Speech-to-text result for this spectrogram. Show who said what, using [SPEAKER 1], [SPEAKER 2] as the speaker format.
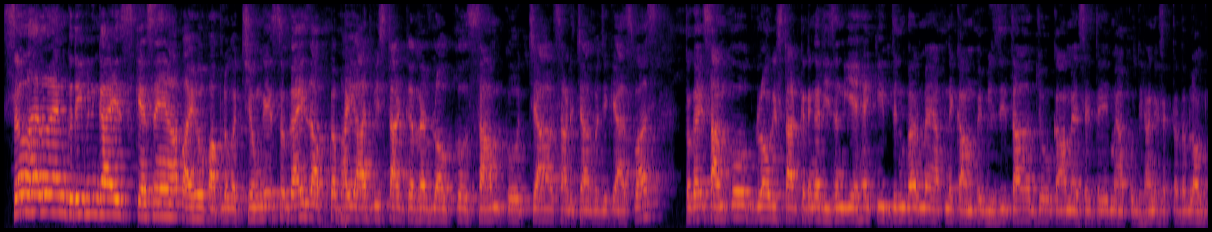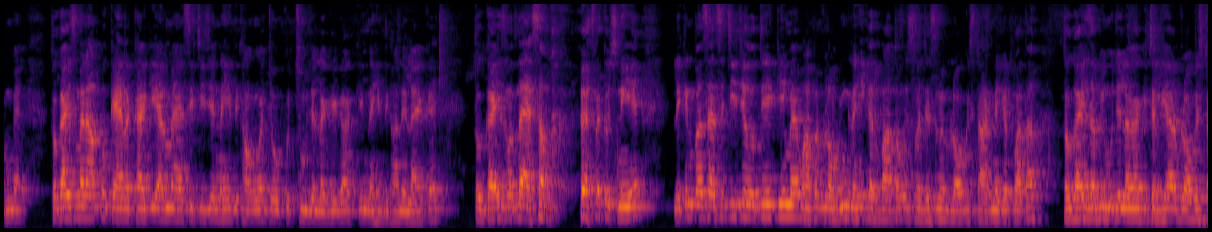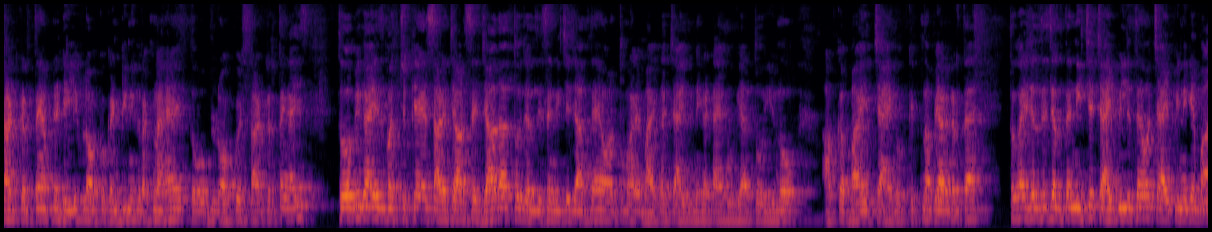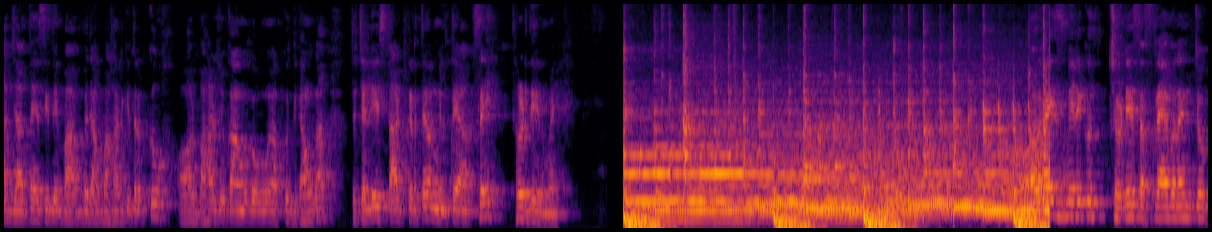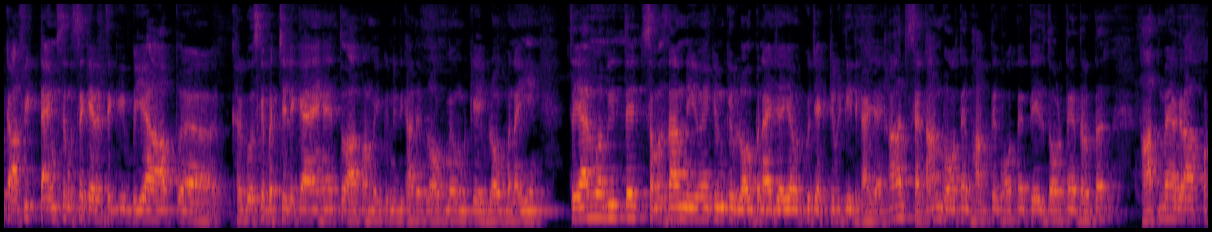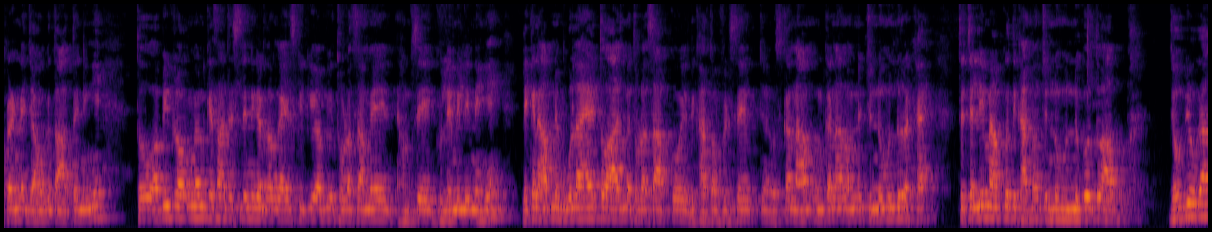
[SPEAKER 1] So hello and good evening guys कैसे हैं आप? आई होप आप लोग अच्छे होंगे। सो so गाइस आपका भाई आज भी स्टार्ट कर रहा है ब्लॉग को शाम को चार, साढ़े चार बजे के आसपास। तो गाइस शाम को ब्लॉग स्टार्ट करने का रीज़न ये है कि दिन भर मैं अपने काम पे बिज़ी था। जो काम ऐसे थे, मैं आपको दिखा नहीं सकता था ब्लॉगिंग में। तो गाइस मैंने आपको कह रखा है कि यार, मैं ऐसी चीज़ें नहीं दिखाऊँगा जो कुछ मुझे लगेगा कि नहीं दिखाने लायक है। तो गाइज़ मतलब ऐसा ऐसा कुछ नहीं है। लेकिन बस ऐसी चीज़ें होती हैं कि मैं वहाँ पर ब्लॉगिंग नहीं कर पाता हूँ, इस वजह से मैं ब्लॉग स्टार्ट नहीं कर पाता। तो गाइज़ अभी मुझे लगा कि चलिए यार ब्लॉग स्टार्ट करते हैं, अपने डेली ब्लॉग को कंटिन्यू रखना है तो ब्लॉग को स्टार्ट करते हैं गाइज़ तो अभी गाइज़ बच चुके हैं साढ़े चार से ज़्यादा तो जल्दी से नीचे जाते हैं और तुम्हारे भाई का चाय पीने का टाइम हो गया तो यू नो आपका भाई चाय को कितना प्यार करता है। तो गाइज़ जल्दी चलते हैं नीचे, चाय पी लेते हैं और चाय पीने के बाद जाते हैं सीधे बाहर की तरफ़ को और बाहर जो काम होगा वो मैं आपको दिखाऊँगा। तो चलिए स्टार्ट करते हैं और मिलते हैं आपसे थोड़ी देर में। मेरे कुछ छोटे सब्सक्राइबर हैं जो काफ़ी टाइम से मुझसे कह रहे थे कि भैया आप खरगोश के बच्चे लेके आए हैं तो आप हमें क्यों नहीं दिखाते ब्लॉग में, उनके ब्लॉग बनाइए। तो यार वो अभी इतने समझदार नहीं हुए कि उनके ब्लॉग बनाए जाए या उनकी कुछ एक्टिविटी दिखाई जाए। हाँ शैतान बहुत हैं, भागते बहुत हैं, तेज़ दौड़ते हैं इधर उधर हाथ में अगर आप पकड़ने जाओगे तो आते नहीं है। तो अभी ब्लॉग में उनके साथ इसलिए नहीं करता हूँ गाइस क्योंकि अभी थोड़ा सा हमें, हमसे घुले मिले नहीं है। लेकिन आपने बोला है तो आज मैं थोड़ा सा आपको दिखाता हूँ फिर से। उसका नाम, उनका नाम हमने चुन्नू मुन्नू रखा है। तो चलिए मैं आपको दिखाता हूँ चुन्नू मुन्नू को तो आप जो भी होगा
